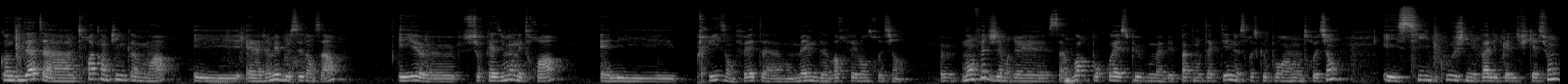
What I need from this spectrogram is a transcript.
candidate à trois campings comme moi, et elle a jamais bossé dans ça. Et sur quasiment les trois, elle est prise en fait avant même d'avoir fait l'entretien. Moi en fait j'aimerais savoir pourquoi est-ce que vous m'avez pas contacté, ne serait-ce que pour un entretien, et si du coup je n'ai pas les qualifications,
